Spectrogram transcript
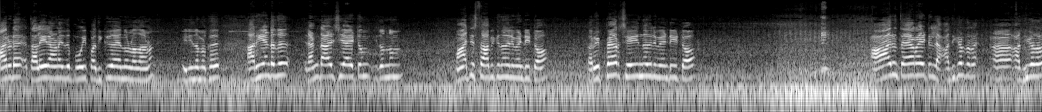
ആരുടെ തലയിലാണ് ഇത് പോയി പതിക്കുക എന്നുള്ളതാണ് ഇനി നമുക്ക് അറിയേണ്ടത് രണ്ടാഴ്ചയായിട്ടും ഇതൊന്നും മാറ്റി സ്ഥാപിക്കുന്നതിന് വേണ്ടിയിട്ടോ റിപ്പയർ ചെയ്യുന്നതിന് വേണ്ടിയിട്ടോ ആരും തയ്യാറായിട്ടില്ല. അധികൃതർ അധികൃതർ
